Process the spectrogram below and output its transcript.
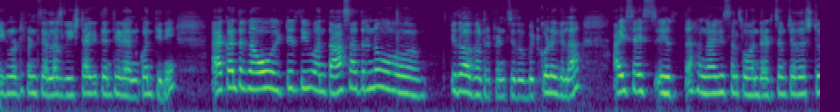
ಈಗ ನೋಡಿರಿ ಫ್ರೆಂಡ್ಸ್ ಎಲ್ಲರಿಗೂ ಇಷ್ಟ ಆಗುತ್ತೆ ಅಂತೇಳಿ ಅಂದ್ಕೊತೀನಿ ಯಾಕಂದ್ರೆ ನಾವು ಇಟ್ಟಿರ್ತೀವಿ ಒಂದು ತಾಸಾದ್ರೂ ಇದು ಆಗಲ್ರಿ ಫ್ರೆಂಡ್ಸ್ ಇದು ಬಿಟ್ಕೊಂಡೋಗಿಲ್ಲ ಐಸ್ ಐಸ್ ಇರುತ್ತೆ ಹಾಗಾಗಿ ಸ್ವಲ್ಪ ಒಂದೆರಡು ಚಮಚದಷ್ಟು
